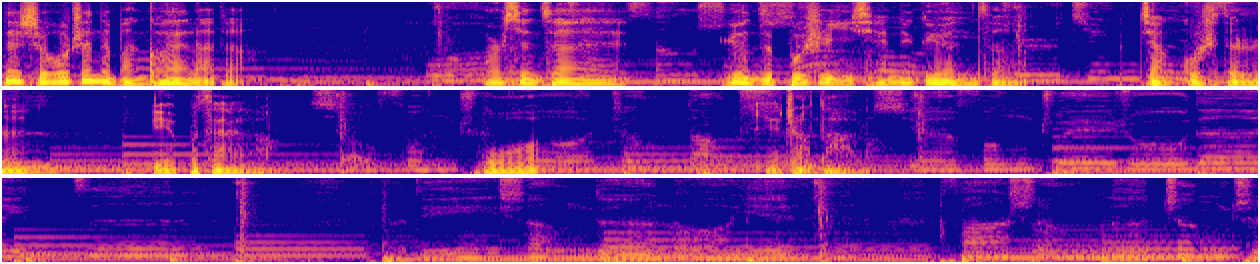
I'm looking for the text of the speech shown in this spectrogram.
那时候真的蛮快乐的。而现在，院子不是以前那个院子，讲故事的人也不在了，我也长大了。”斜风追逐的影子和地上的落叶发生了争执。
